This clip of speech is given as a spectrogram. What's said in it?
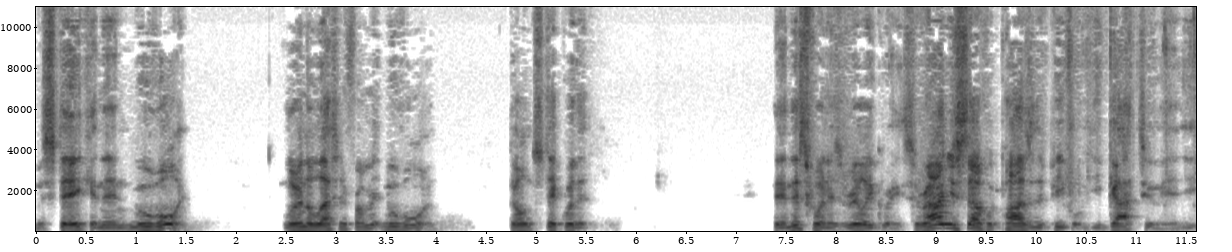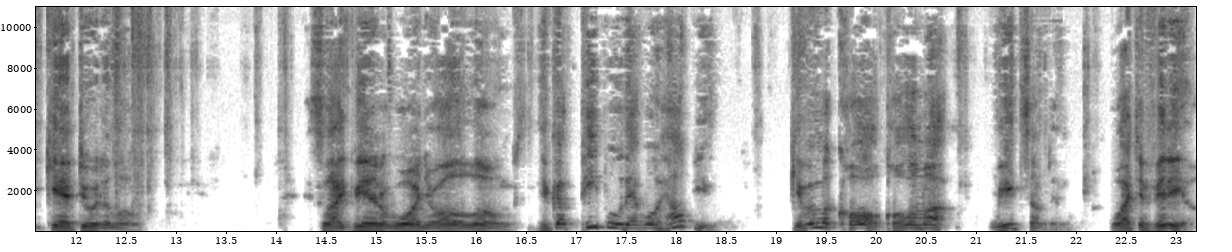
mistake and then move on. Learn the lesson from it move on. Don't stick with it. Then this one is really great. Surround yourself with positive people. You got to man. you can't do it alone. It's like being in a war and you're all alone. You've got people that will help you. Give them a call. Call them up. Read something watch a video,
